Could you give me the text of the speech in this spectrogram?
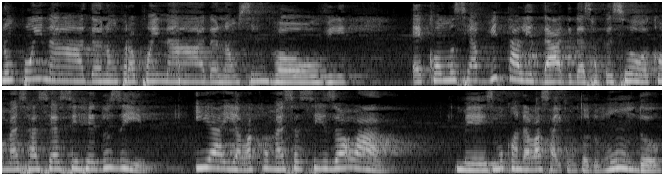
não põe nada, não propõe nada, não se envolve. É como se a vitalidade dessa pessoa começasse a se reduzir. E aí ela começa a se isolar. Mesmo quando ela sai com todo mundo,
